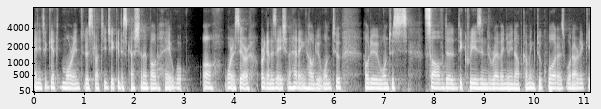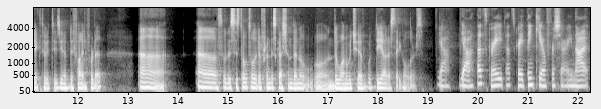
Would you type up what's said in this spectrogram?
I need to get more into the strategic discussion about, hey, oh, where is your organization heading? How do you want to, how do you want to solve the decrease in the revenue in upcoming two quarters? What are the key activities you have defined for that? Uh, uh, so this is totally different discussion than uh, the one which you have with the other stakeholders. Yeah, yeah, that's great. That's great. Thank you for sharing that.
